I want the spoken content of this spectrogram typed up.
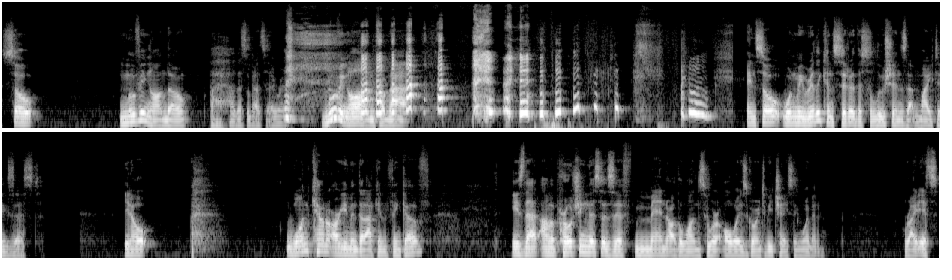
So, moving on though, ah, that's a bad segue. moving on from that. and so, when we really consider the solutions that might exist, you know, one counter argument that I can think of is that I'm approaching this as if men are the ones who are always going to be chasing women right? It's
